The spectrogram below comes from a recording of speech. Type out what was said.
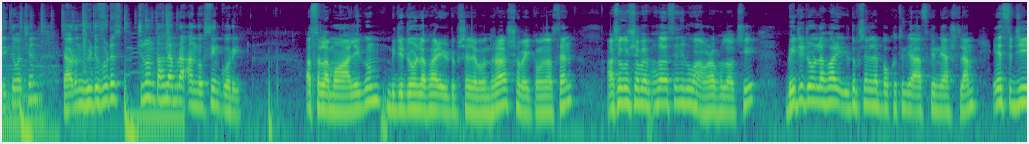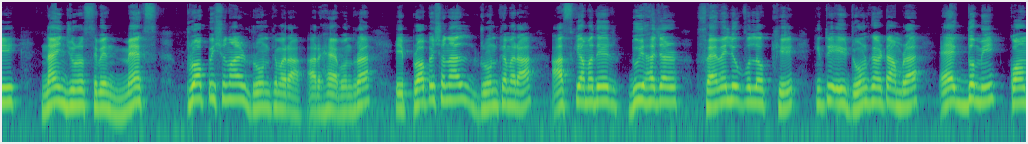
দেখতে পাচ্ছেন? দারুণ ভিডিও ফুটেজ চলুন তাহলে আমরা আনবক্সিং করি। আসসালামু আলাইকুম, বিডি ড্রোন লাভার ইউটিউব চ্যানেলের বন্ধুরা, সবাই কেমন আছেন? আশা করি সবাই ভালো আছেন এবং আমরা ভালো আছি। বিডি ডোন লাভার ইউটিউব চ্যানেলের পক্ষ থেকে আজকে নিয়ে আসলাম S G nine zero seven max professional drone camera. আর হ্যাঁ বন্ধুরা, এই প্রফেশনাল ড্রোন ক্যামেরা আজকে আমাদের দুই হাজার ফ্যামিলি উপলক্ষে, কিন্তু এই ড্রোন ক্যামেরাটা আমরা একদমই কম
